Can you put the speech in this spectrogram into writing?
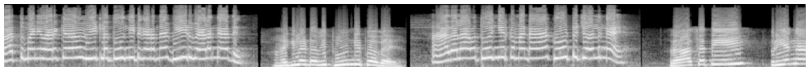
பத்து மணி வரைக்கும் வீட்டுல தூங்கிட்டு கிடந்தா வீடு விளங்காது. அகிலாண்டோவே தூங்கிருப்பாவ அதெல்லாம் அவ தூங்கி இருக்க மாட்டா. கூப்பிட்டு சொல்லுங்க. ராசத்தி பிரியங்கா.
